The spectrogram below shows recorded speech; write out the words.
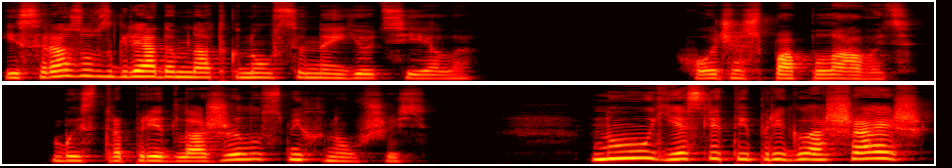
и сразу взглядом наткнулся на ее тело. «Хочешь поплавать?» – быстро предложил, усмехнувшись. «Ну, если ты приглашаешь...»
